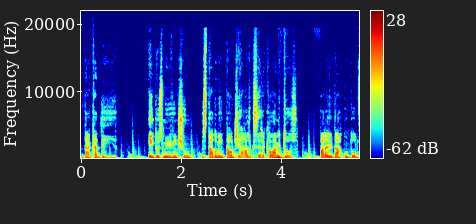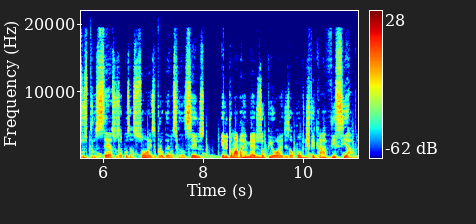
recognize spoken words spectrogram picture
da cadeia. Em 2021, o estado mental de Alex era calamitoso. Para lidar com todos os processos, acusações e problemas financeiros, ele tomava remédios opioides ao ponto de ficar viciado.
